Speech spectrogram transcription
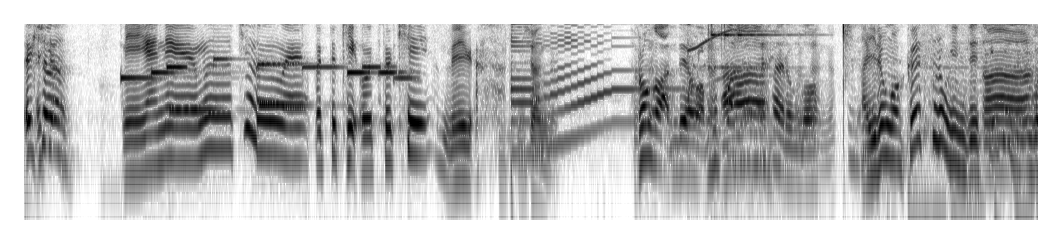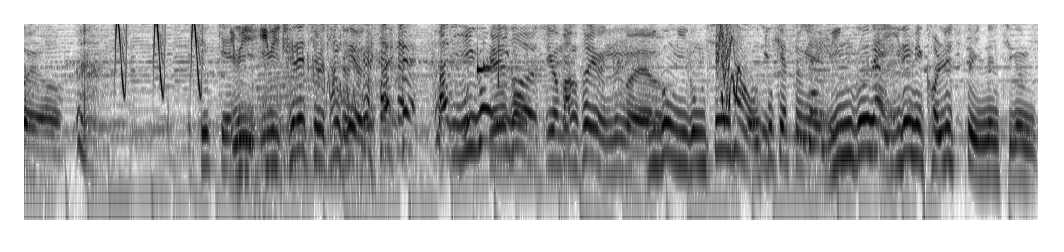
액션. 네가 너무 좋아. 어떻게 어떻게 내가 아, 잠시만요. 그런 거 안 돼요. 못 봐서 세타 이런 거. 잠시만요. 아 이런 건 끌수록 이제 창피해지는 아. 거예요. 귀엽게. 이미 이미 최대치로 창피해졌어요. 아니 2020 그래서 지금 망설이고 있는 거예요. 2020 신상 오토캐송에 윈군의 이름이 걸릴 수도 있는 지금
